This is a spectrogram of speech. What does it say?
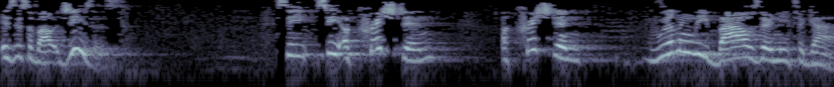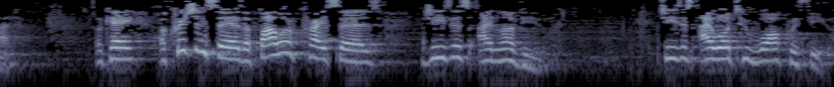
is this about Jesus? See, see, a Christian, a Christian willingly bows their knee to God. Okay? A Christian says, a follower of Christ says, Jesus, I love you. Jesus, I want to walk with you.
